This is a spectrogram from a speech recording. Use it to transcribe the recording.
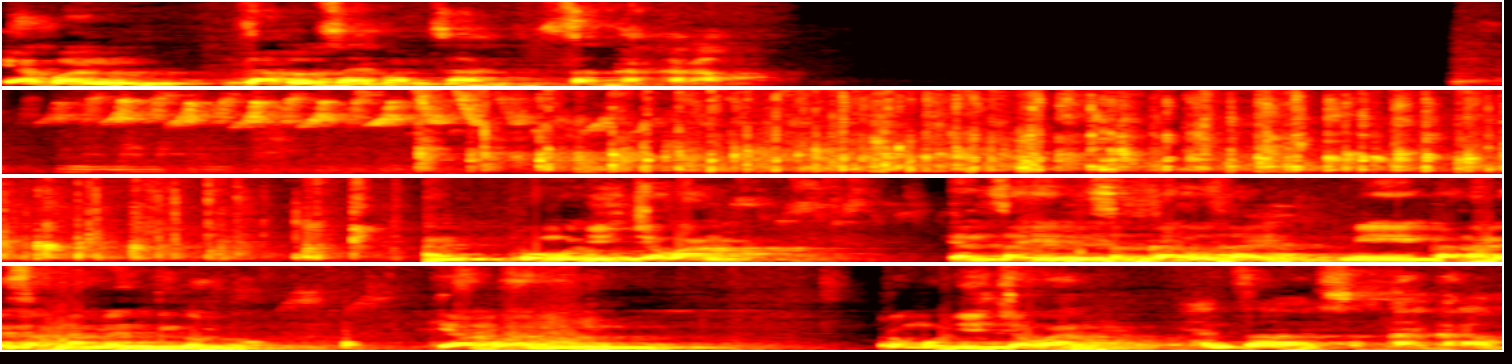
की आपण जाधव साहेबांचा सत्कार करावा. प्रमोदजी चव्हाण त्यांचाही इथे सत्कार होत आहे. मी कानाडे सरांना विनंती करतो की आपण प्रमोदजी चव्हाण यांचा सत्कार करावा.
